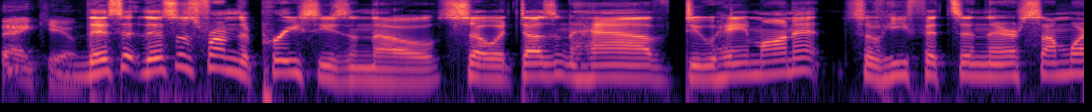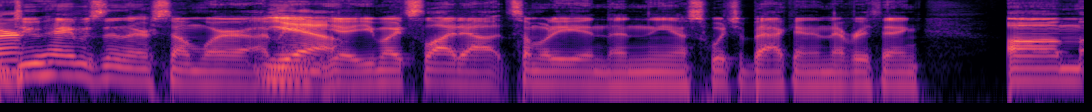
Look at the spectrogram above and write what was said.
Thank you. This this is from the preseason though, so it doesn't have Duhaime on it, so he fits in there somewhere. Duhaime's in there somewhere. I mean, yeah. yeah, you might slide out somebody and then you know switch it back in and everything. Um,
